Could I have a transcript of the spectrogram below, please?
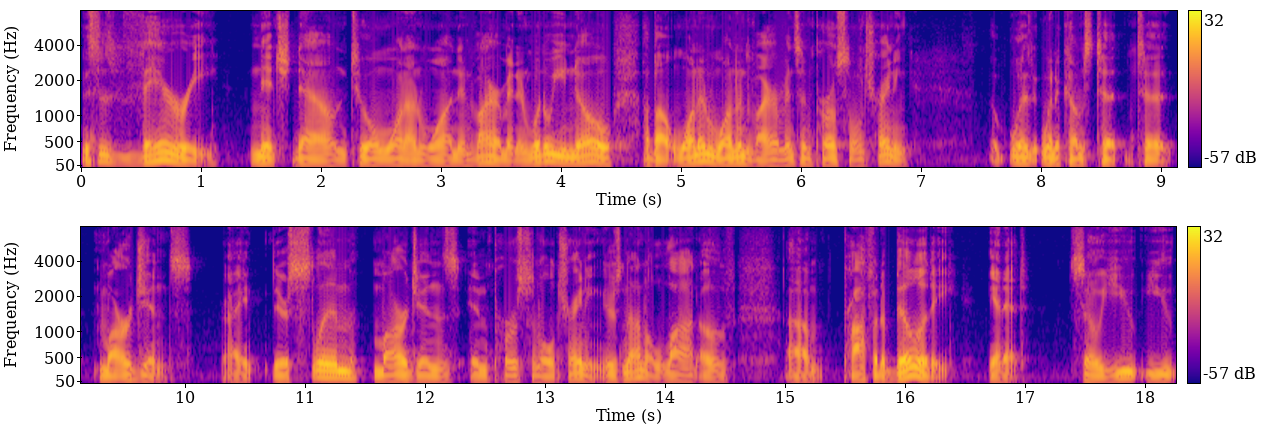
This is very niche down to a one on one environment. And what do we know about one on one environments and personal training when it comes to, to margins? Right? There's slim margins in personal training. There's not a lot of um, profitability in it. So you you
